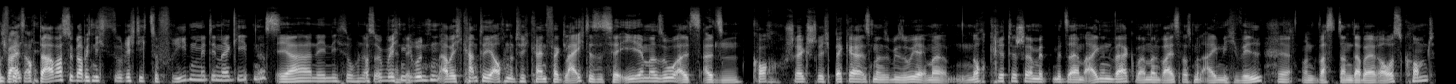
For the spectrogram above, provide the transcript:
ich weiß, auch da warst du, glaube ich, nicht so richtig zufrieden mit dem Ergebnis. Ja, nee, nicht so 100%. Aus irgendwelchen Gründen. Aber ich kannte ja auch natürlich keinen Vergleich. Das ist ja eh immer so. Als, als mhm. Koch, Schrägstrich Bäcker ist man sowieso ja immer noch kritischer mit, mit seinem eigenen Werk, weil man weiß, was man eigentlich will ja. und was dann dabei rauskommt.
